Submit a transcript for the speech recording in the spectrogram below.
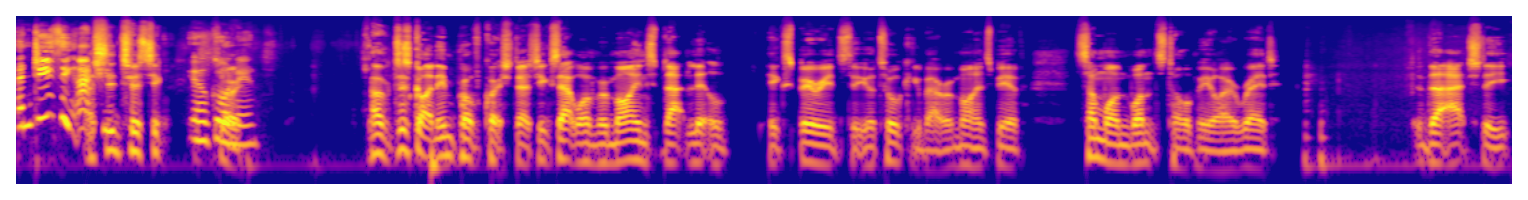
And do you think That's actually? interesting. Oh, go on, Sorry. Ian. I've just got an improv question actually, because that one reminds that little experience that you're talking about reminds me of someone once told me or I read that actually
